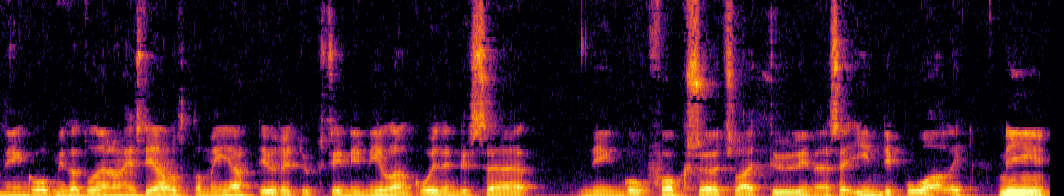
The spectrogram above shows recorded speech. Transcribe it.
niin kuin, mitä tulee noihin sielustomiin jättiyrityksiin, niin niillä on kuitenkin se niin kuin Fox Searchlight-tyylinen se indie-puoli. Niin.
